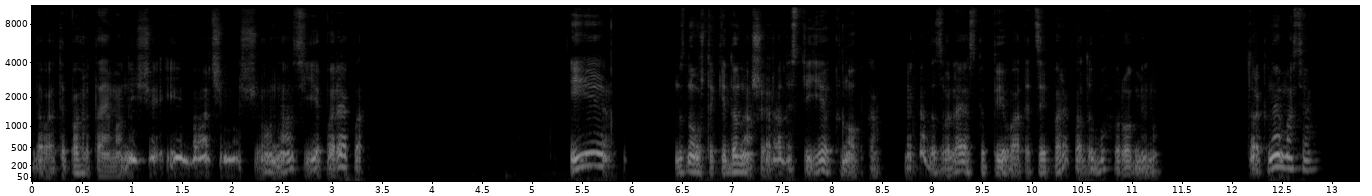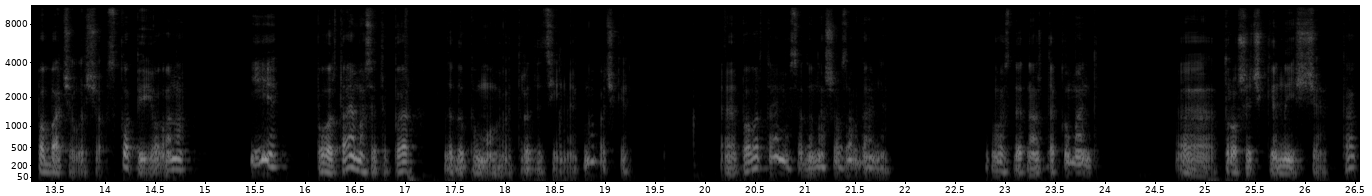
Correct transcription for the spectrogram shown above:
Давайте погортаємо нижче і бачимо, що у нас є переклад. І знову ж таки до нашої радості є кнопка, яка дозволяє скопіювати цей переклад у буфер обміну. Торкнемося, побачили, що скопійовано. І повертаємося тепер за допомогою традиційної кнопочки. Е, Повертаємося до нашого завдання. Ось де наш документ. Е, Трошечки нижче. Так?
